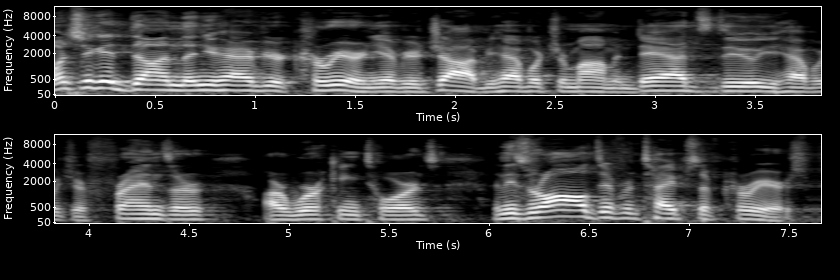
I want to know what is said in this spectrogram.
once you get done, then you have your career and you have your job. You have what your mom and dads do. You have what your friends are, are working towards. And these are all different types of careers.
